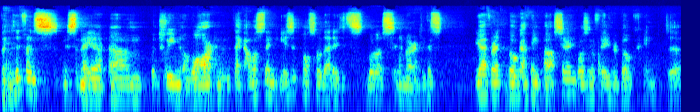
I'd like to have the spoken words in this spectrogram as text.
But the difference, Mr. Mayor, um, between a war and an attack, I was thinking, is it possible that it's worse in America? Because you have read the book, I think last year, it was your favorite book in the,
